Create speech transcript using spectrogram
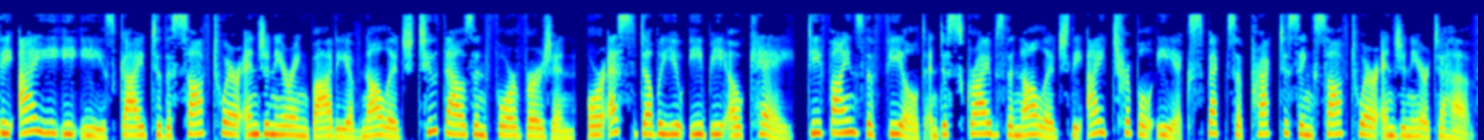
The IEEE's Guide to the Software Engineering Body of Knowledge 2004 version, or SWEBOK, defines the field and describes the knowledge the IEEE expects a practicing software engineer to have.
